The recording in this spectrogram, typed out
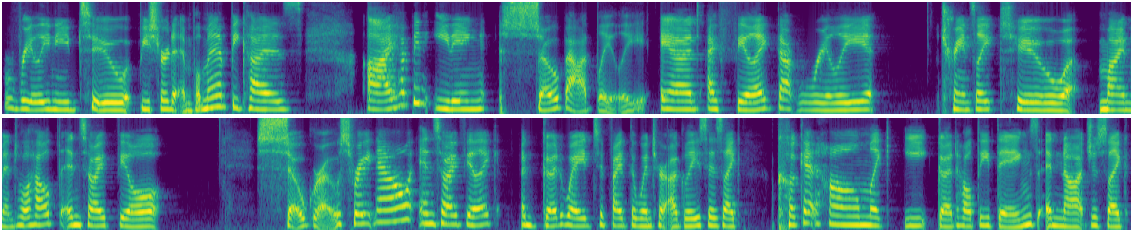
really need to be sure to implement because I have been eating so bad lately and I feel like that really translate to my mental health and so I feel so gross right now. And so I feel like a good way to fight the winter uglies is like cook at home, like eat good, healthy things and not just like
